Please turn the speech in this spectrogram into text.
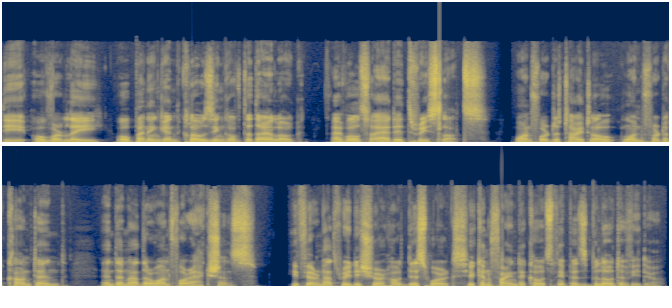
the overlay, opening and closing of the dialog, I've also added three slots. One for the title, one for the content, and another one for actions. If you're not really sure how this works, you can find the code snippets below the video.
